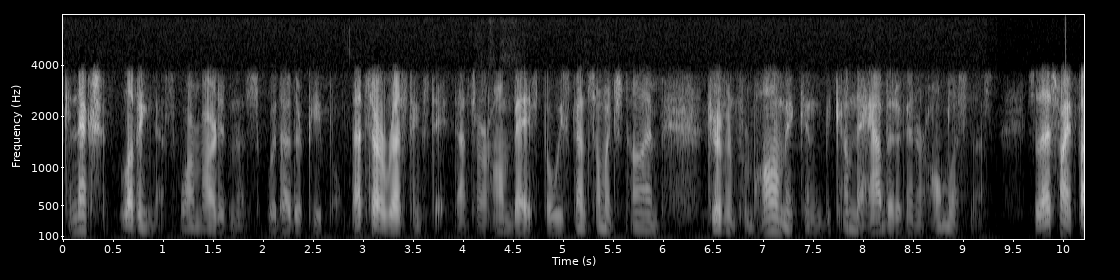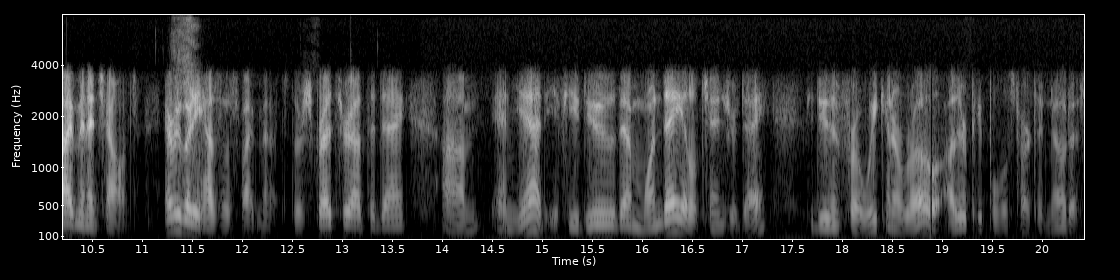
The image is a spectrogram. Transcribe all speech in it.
connection, lovingness, warm heartedness with other people. That's our resting state. That's our home base. But we spend so much time driven from home, it can become the habit of inner homelessness. So that's my five minute challenge. Everybody has those five minutes. They're spread throughout the day, um, and yet if you do them one day, it'll change your day. If you do them for a week in a row, other people will start to notice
